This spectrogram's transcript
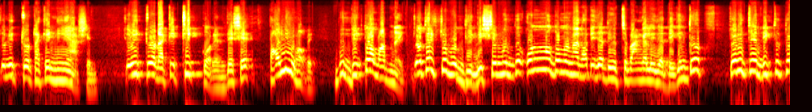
চরিত্রটাকে নিয়ে আসেন। চরিত্রটাকে ঠিক করেন দেশে, তাহলেই হবে। বুদ্ধির তো অভাব নাই। যথেষ্ট বুদ্ধি। বিশ্বের মধ্যে অন্যতম মেধাবী জাতি হচ্ছে বাঙালি জাতি। কিন্তু চরিত্রের দিক থেকে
